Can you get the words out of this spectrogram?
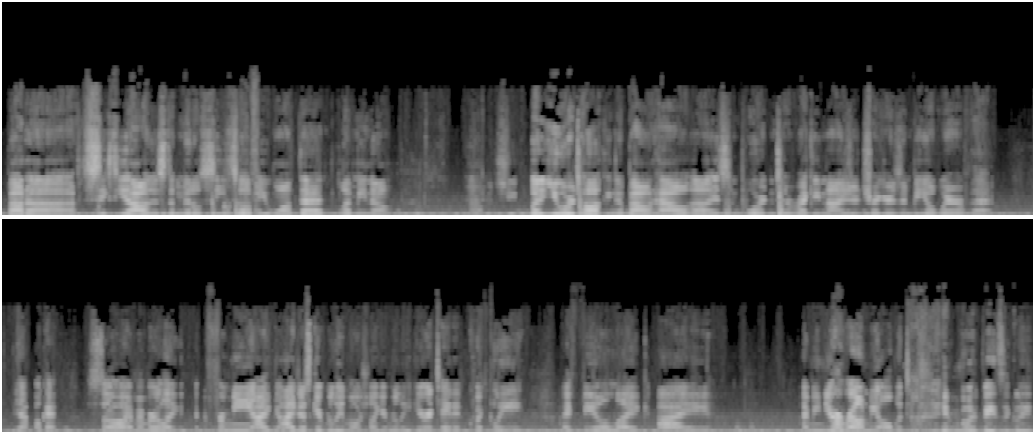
about uh, sixty dollars, just the middle seat. So if you want that, let me know. But you, were talking about how uh, it's important to recognize your triggers and be aware of that. yeah okay. So i remember like for me i i just get really emotional. I get really irritated quickly. I feel like i i mean you're around me all the time but basically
